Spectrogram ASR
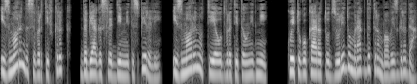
изморен да се върти в кръг, да бяга след димните спирали, изморен от тия отвратителни дни, които го карат от зори до мрак да тръмбова из града.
